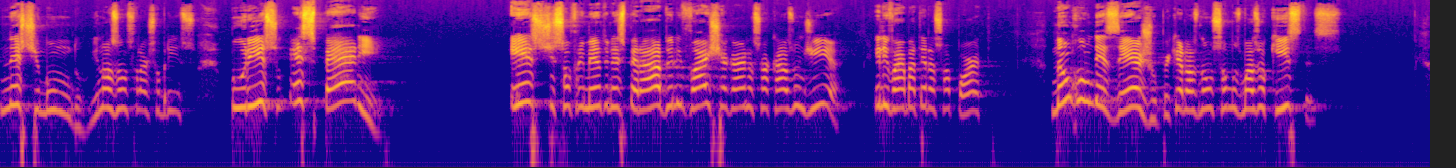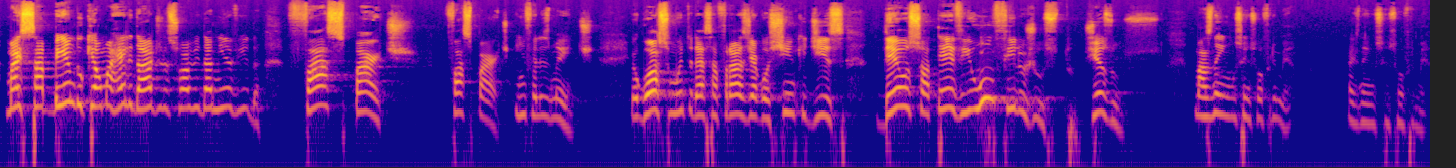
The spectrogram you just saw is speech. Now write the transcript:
neste mundo e nós vamos falar sobre isso. Por isso, espere. Este sofrimento inesperado, ele vai chegar na sua casa um dia. Ele vai bater na sua porta. Não com desejo, porque nós não somos masoquistas, mas sabendo que é uma realidade da sua vida, da minha vida. Faz parte, faz parte, infelizmente. Eu gosto muito dessa frase de Agostinho que diz: Deus só teve um filho justo, Jesus, mas nenhum sem sofrimento mas nenhum sem sofrimento.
